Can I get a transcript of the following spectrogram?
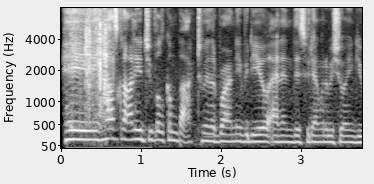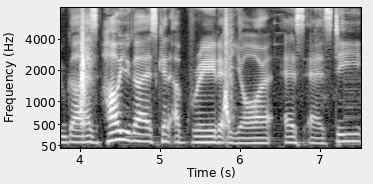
Hey, how's it going on YouTube? Welcome back to another brand new video and in this video I'm going to be showing you guys how you guys can upgrade your SSD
